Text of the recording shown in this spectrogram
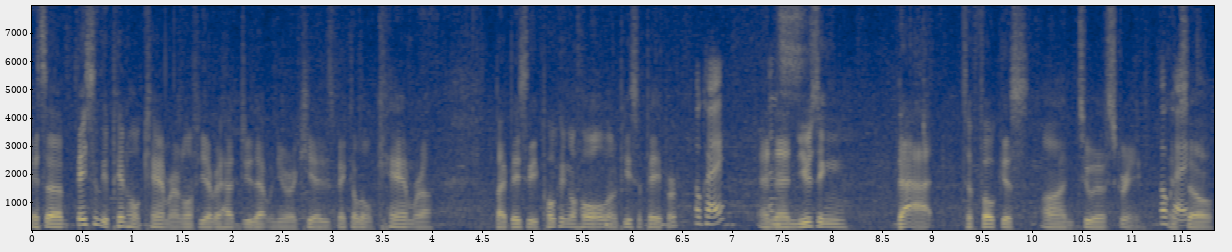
it's a basically a pinhole camera. I don't know if you ever had to do that when you were a kid. Is make a little camera by basically poking a hole in a piece of paper. Okay. And, and then using that to focus onto a screen. Okay. And so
